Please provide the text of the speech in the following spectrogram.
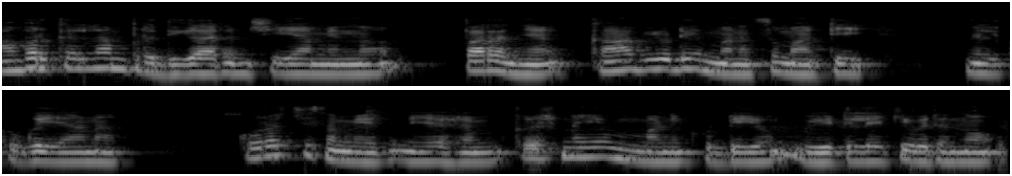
അവർക്കെല്ലാം പ്രതികാരം ചെയ്യാമെന്ന് പറഞ്ഞ് കാവ്യയുടെ മനസ്സ് മാറ്റി നിൽക്കുകയാണ്. കുറച്ച് സമയത്തിന് ശേഷം കൃഷ്ണയും മണിക്കുട്ടിയും വീട്ടിലേക്ക് വരുന്നു.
